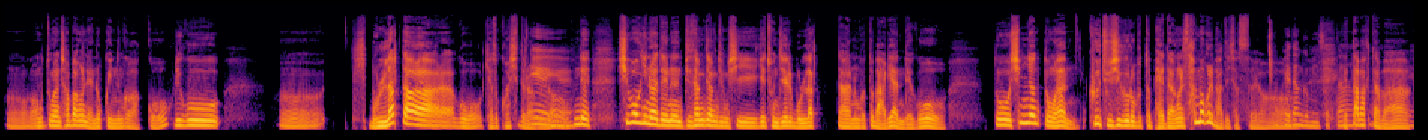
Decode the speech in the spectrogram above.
어, 엉뚱한 처방을 내놓고 있는 것 같고 그리고 어, 몰랐다라고 계속 하시더라고요. 예, 예. 근데 10억이나 되는 비상장 증식의 존재를 몰랐 다는 것도 말이 안 되고 또 10년 동안 그 주식으로부터 배당을 3억을 받으셨어요. 배당금이 있었다. 예, 따박따박. 어, 예.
